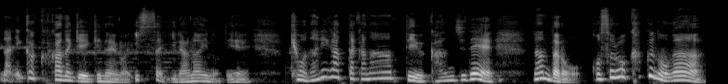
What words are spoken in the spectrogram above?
何か書かなきゃいけないは一切いらないので、今日何があったかなっていう感じで、なんだろう、それを書くのが、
